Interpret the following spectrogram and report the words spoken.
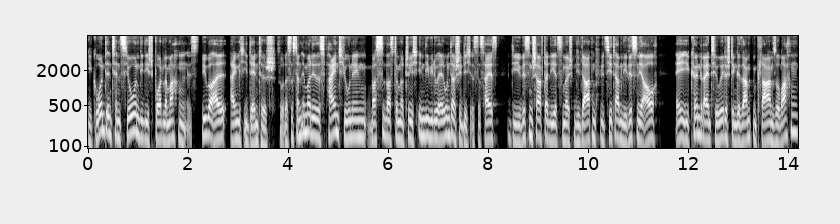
die Grundintention, die die Sportler machen, ist überall eigentlich identisch. So, das ist dann immer dieses Feintuning, was, was dann natürlich individuell unterschiedlich ist. Das heißt, die Wissenschaftler, die jetzt zum Beispiel die Daten publiziert haben, die wissen ja auch, ey, ihr könnt rein theoretisch den gesamten Plan so machen,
